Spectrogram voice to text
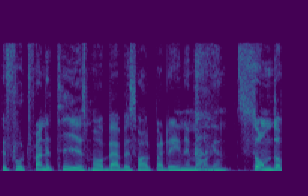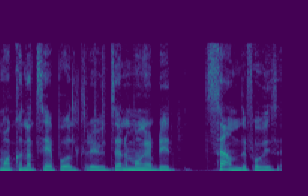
Det är fortfarande tio små bebisvalpar där inne i magen som de har kunnat se på ultraljud. Sen hur många det blir sen, det får vi se.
